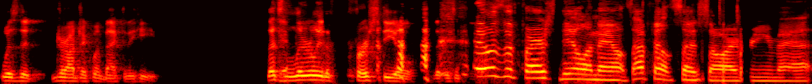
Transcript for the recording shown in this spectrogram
was that Dragic went back to the Heat. That's Yeah. literally the first deal. was it was the first deal announced. I felt so sorry for you, Matt.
